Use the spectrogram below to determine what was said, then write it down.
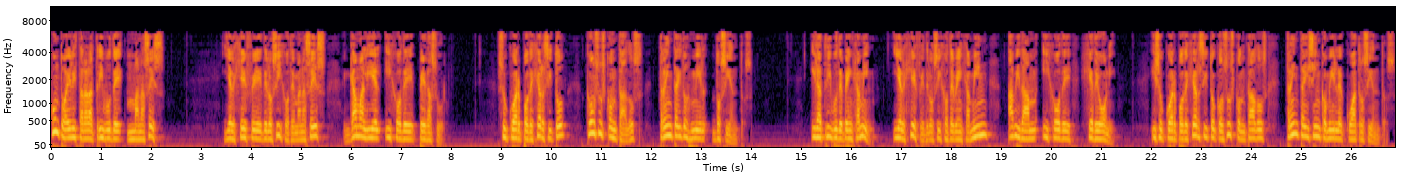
Junto a él estará la tribu de Manasés, y el jefe de los hijos de Manasés, Gamaliel, hijo de Pedasur. Su cuerpo de ejército, con sus contados, treinta y dos mil doscientos. Y la tribu de Benjamín, y el jefe de los hijos de Benjamín, Abidam, hijo de Gedeoni, y su cuerpo de ejército con sus contados, treinta y cinco mil cuatrocientos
